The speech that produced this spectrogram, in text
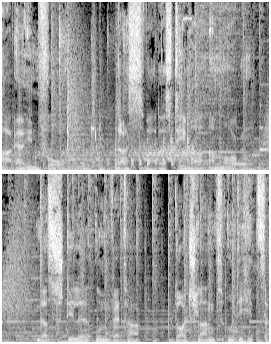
HR Info. Das war das Thema am Morgen. Das stille Unwetter. Deutschland und die Hitze.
